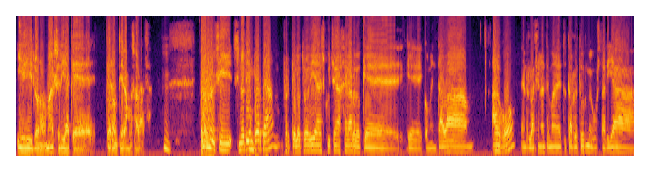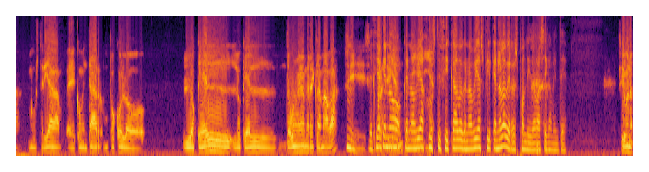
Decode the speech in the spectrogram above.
y lo normal sería que, que rompiéramos al alza. Hmm. si, si no te importa, porque el otro día escuché a Gerardo que, comentaba algo en relación al tema de Total Return, me gustaría, me gustaría eh, comentar un poco lo, lo que él lo que él de alguna manera me reclamaba hmm. decía que no que no había justificado que no había explicado no lo había respondido básicamente sí bueno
